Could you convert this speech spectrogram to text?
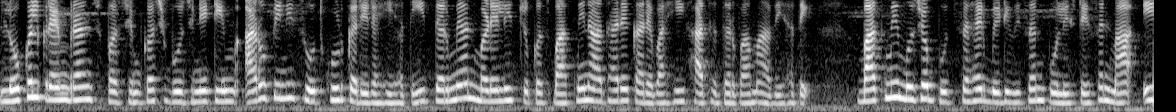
લોકલ ક્રાઇમ બ્રાન્ચ પશ્ચિમ કચ્છ ભુજની ટીમ આરોપીની શોધખોળ કરી રહી હતી. દરમિયાન મળેલી ચોક્કસ બાતમીના આધારે કાર્યવાહી હાથ ધરવામાં આવી હતી. બાતમી મુજબ, ભુજ શહેર બી ડિવિઝન પોલીસ સ્ટેશનમાં એ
